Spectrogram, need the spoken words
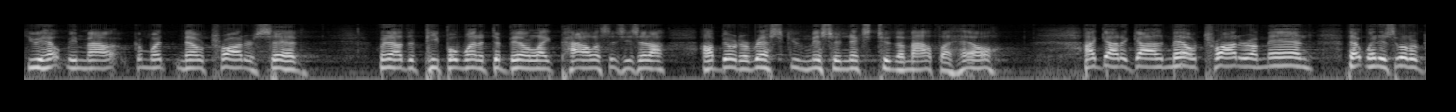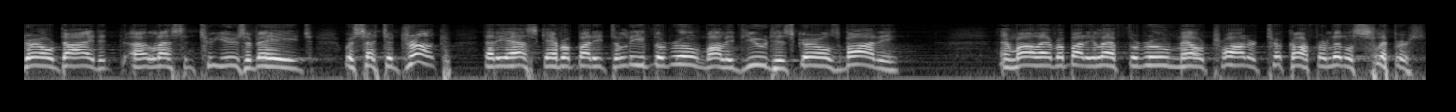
You helped me, Malcolm, what Mel Trotter said when other people wanted to build like palaces. He said, I'll, I'll build a rescue mission next to the mouth of hell. I got a guy, Mel Trotter, a man that when his little girl died at uh, less than two years of age, was such a drunk that he asked everybody to leave the room while he viewed his girl's body. And while everybody left the room, Mel Trotter took off her little slippers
